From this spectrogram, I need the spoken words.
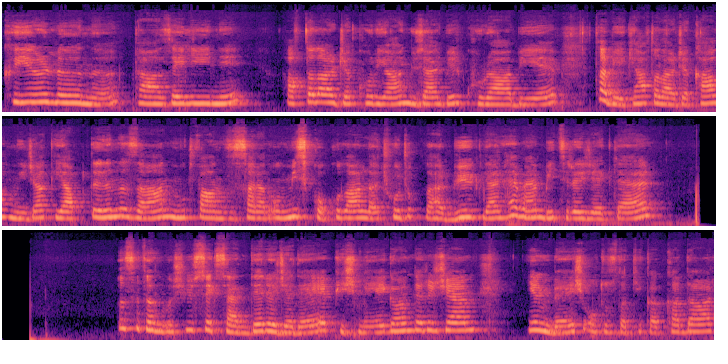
Kıyırlığını, tazeliğini haftalarca koruyan güzel bir kurabiye. Tabii ki haftalarca kalmayacak. Yaptığınız an mutfağınızı saran o mis kokularla çocuklar, büyükler hemen bitirecekler. Isıtılmış 180 derecede pişmeye göndereceğim. 25-30 dakika kadar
